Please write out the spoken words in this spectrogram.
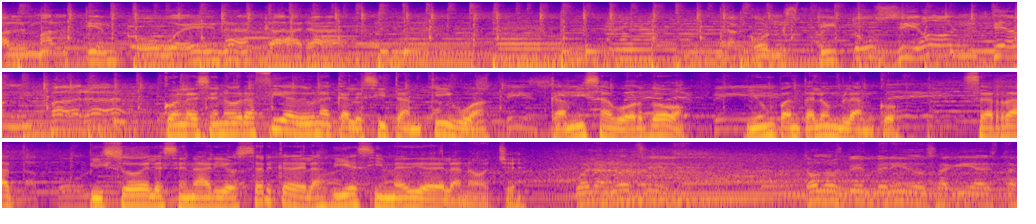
al mal tiempo buena cara. Constitución te ampara. Con la escenografía de una calecita antigua, camisa bordó y un pantalón blanco, Serrat pisó el escenario cerca de las diez y media de la noche. Buenas noches, todos bienvenidos aquí a esta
